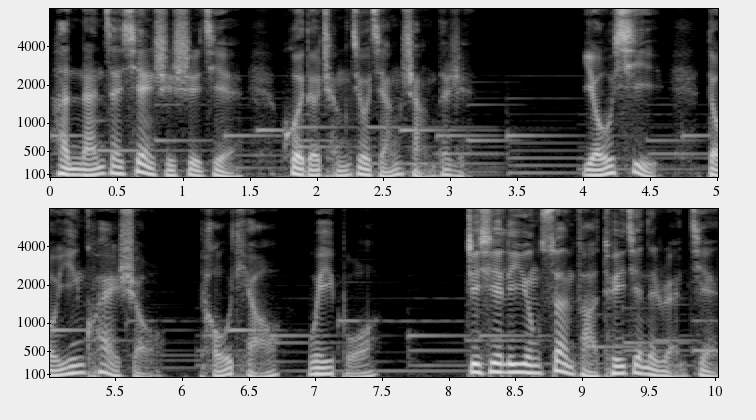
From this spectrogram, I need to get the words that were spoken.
很难在现实世界获得成就奖赏的人。游戏、抖音、快手、头条、微博，这些利用算法推荐的软件，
